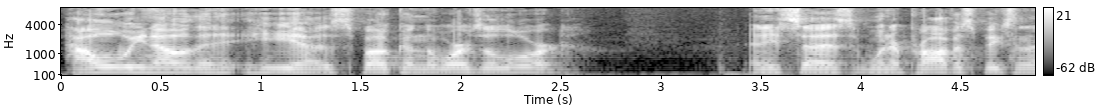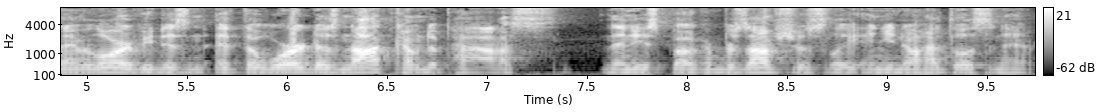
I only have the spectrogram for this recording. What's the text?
How will we know that he has spoken the words of the Lord? And he says, when a prophet speaks in the name of the Lord, if he doesn't, if the word does not come to pass, then he's spoken presumptuously, and you don't have to listen to him.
